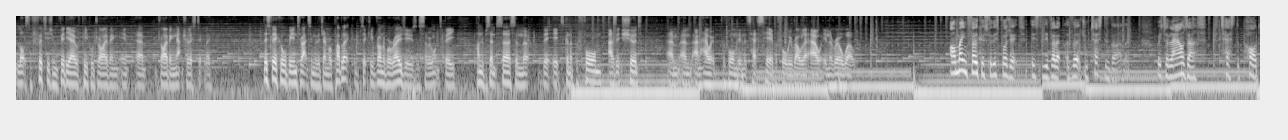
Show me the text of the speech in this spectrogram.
lots of footage and video of people driving, in, um, driving naturalistically. This vehicle will be interacting with the general public and particularly vulnerable road users, so we want to be 100% certain that it's going to perform as it should um, and, and how it performed in the tests here before we roll it out in the real world. Our main focus for this project is to develop a virtual test environment which allows us to test the pod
